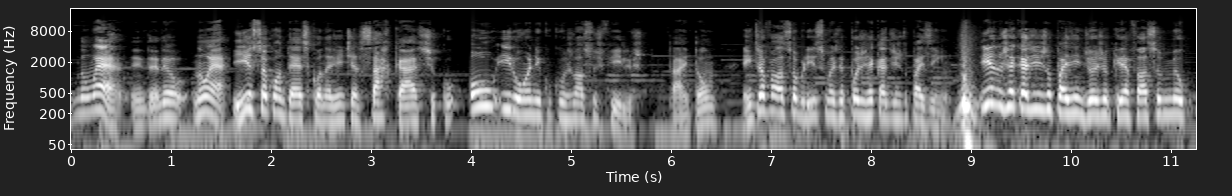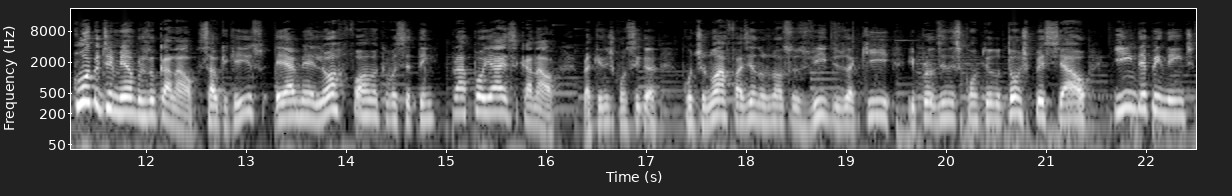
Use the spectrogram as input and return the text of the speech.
não é, entendeu? Não é. E isso acontece quando a gente é sarcástico ou irônico com os nossos filhos, tá? Então, a gente vai falar sobre isso, mas depois dos recadinhos do paizinho. E nos recadinhos do paizinho de hoje eu queria falar sobre o meu clube de membros do canal. Sabe o que é isso? É a melhor forma que você tem para apoiar esse canal, para que a gente consiga continuar fazendo os nossos vídeos aqui e produzindo esse conteúdo tão especial independente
